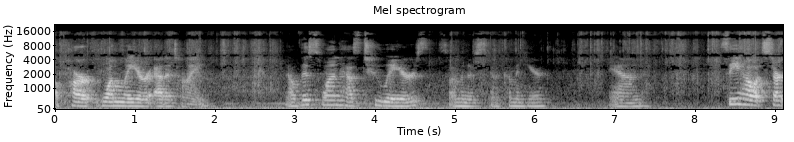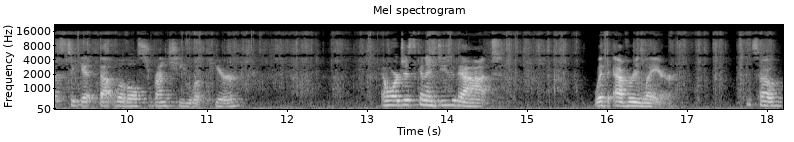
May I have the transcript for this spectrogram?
apart one layer at a time. Now this one has two layers, so I'm gonna just gonna come in here and see how it starts to get that little scrunchy look here. And we're just gonna do that with every layer. So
